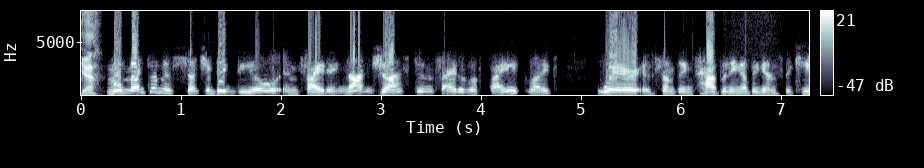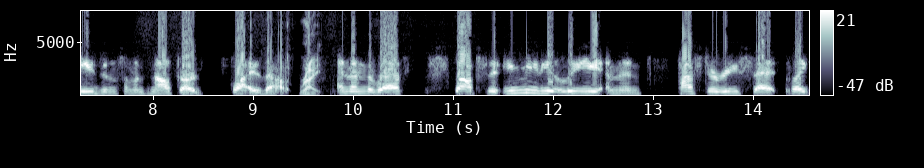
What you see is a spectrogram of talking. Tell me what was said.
Yeah. momentum is such a big deal in fighting, not just inside of a fight, like where if something's happening up against the cage and someone's mouth guard flies out Right. and then the ref stops it immediately and then has to reset. Like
